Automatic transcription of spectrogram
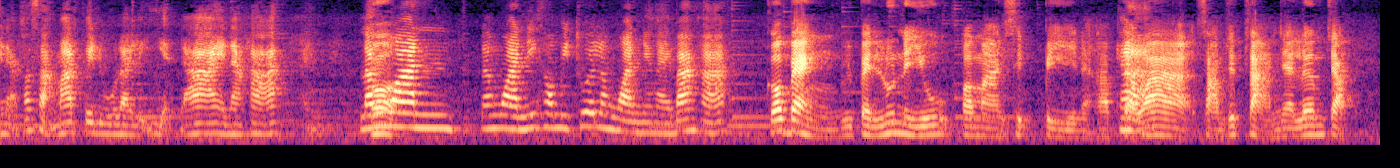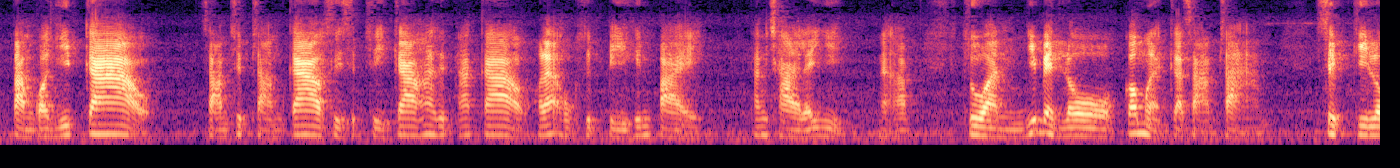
เนี่ยก็สามารถไปดูรายละเอียดได้นะคะ รางวัลรางวัลนี้เขามีถ้วยรางวัลยังไงบ้างคะ ก็แบ่งเป็นรุ่นอายุประมาณ 10 ปีนะครับค่ะแต่ว่า 33 เนี่ยเริ่มจากต่ำกว่า 29 33 9 44 9 55 9 และ 60 ปีขึ้นไป ทั้งชายและหญิงนะครับ ส่วน 21 โลก็เหมือนกับ 33 10 กิโล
